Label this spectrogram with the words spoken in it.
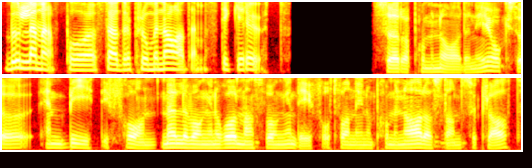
Bullarna på Södra promenaden sticker ut. Södra promenaden är också en bit ifrån Möllevången och Rådmansvången. Det är fortfarande inom promenadavstånd såklart.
